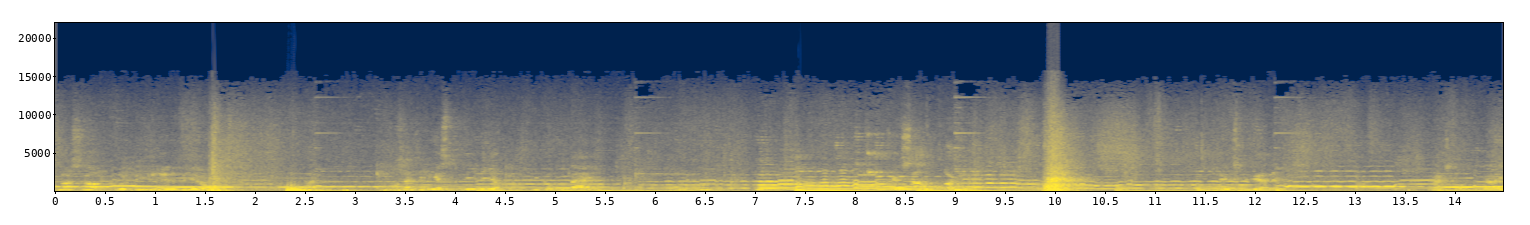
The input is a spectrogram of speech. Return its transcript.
internationale groep bij iedereen bij jullie. Dan zet je eerst die hier, die komt erbij. Dan komt terug. Rechts komt erbij.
